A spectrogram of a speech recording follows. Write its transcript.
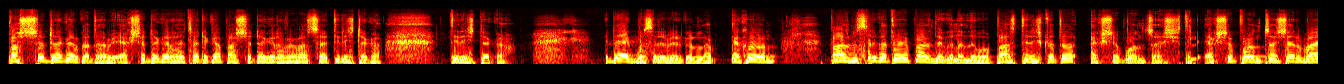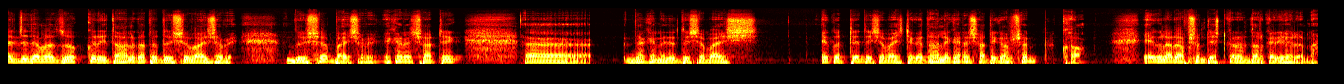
পাঁচশো টাকার কথা হবে। একশো টাকার হয় ছয় টাকা, পাঁচশো টাকার হবে পাঁচশো তিরিশ টাকা। তিরিশ টাকা। এটা এক বছরের বের করলাম। এখন পাঁচ বছরের কথা হবে পাঁচ দিয়ে গুণে দেবো। পাঁচ তিরিশ কত? একশো পঞ্চাশ। তাহলে একশো পঞ্চাশ আর বাইশ যদি আমরা যোগ করি, তাহলে কত? দুইশো বাইশ হবে। দুইশো বাইশ হবে। এখানে সঠিক দেখেন যে দুইশো বাইশ একত্রে দুইশো বাইশ টাকা। তাহলে এখানে সঠিক অপশন খ। এগুলার অপশন টেস্ট করার দরকারই হলো না।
